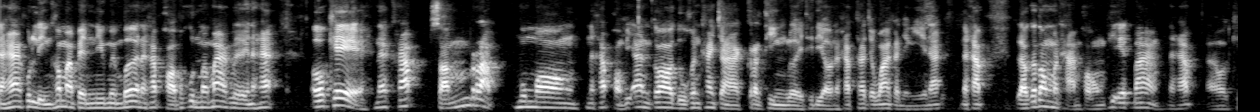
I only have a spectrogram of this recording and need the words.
นะฮะ คุณหลิงเข้ามาเป็น new member นะครับ ขอบพระคุณมาก ๆ เลยนะฮะ โอเคนะครับสำหรับมุมมองนะครับของพี่อั้นก็ดูค่อนข้างจะกระทิงเลยทีเดียวนะครับ ถ้าจะว่ากันอย่างนี้นะนะครับ เราก็ต้องมาถามของพี่เอสบ้างนะครับโอเค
